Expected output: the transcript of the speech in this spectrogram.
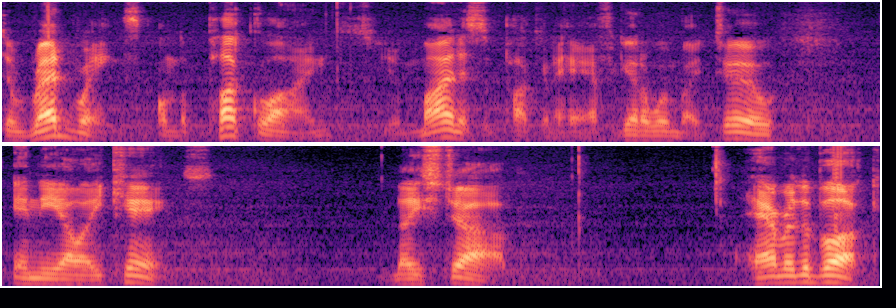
The Red Wings on the puck line, so you're minus a puck and a half. You got to win by two. In the LA Kings. Nice job. Hammer the book.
